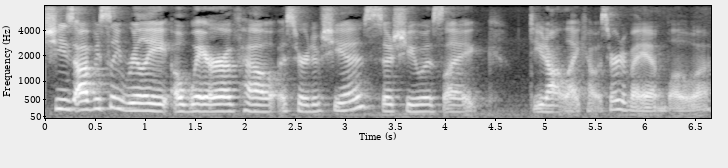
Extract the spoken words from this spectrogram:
she's obviously really aware of how assertive she is, so she was like, "Do you not like how assertive I am?" Blah blah blah.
